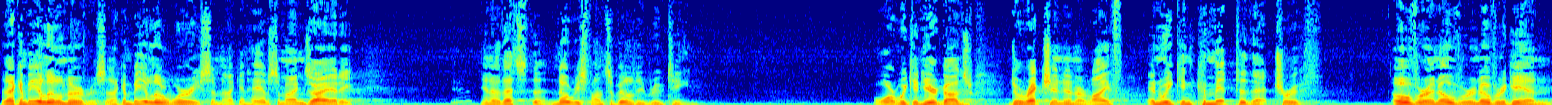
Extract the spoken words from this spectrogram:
That I can be a little nervous, and I can be a little worrisome, and I can have some anxiety. You know, that's the no responsibility routine. Or we can hear God's direction in our life, and we can commit to that truth over and over and over again.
